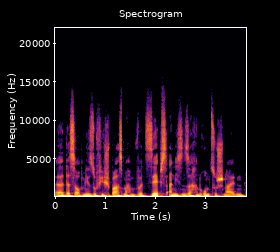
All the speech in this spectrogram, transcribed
äh, das auch mir so viel Spaß machen wird, selbst an diesen Sachen rumzuschneiden.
